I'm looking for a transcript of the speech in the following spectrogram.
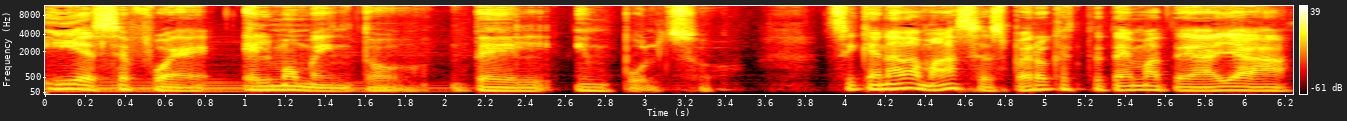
Y ese fue el momento del impulso. Así que nada más, espero que este tema te haya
